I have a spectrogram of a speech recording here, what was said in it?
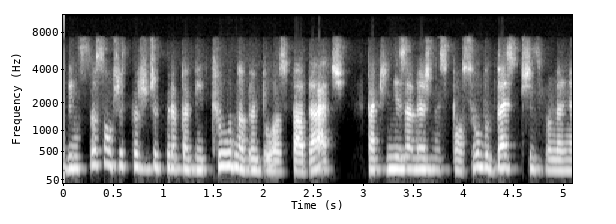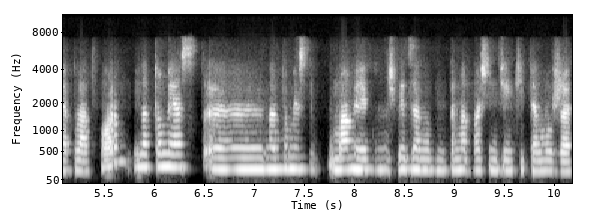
więc to są wszystko rzeczy, które pewnie trudno by było zbadać, taki niezależny sposób, bez przyzwolenia platform. Natomiast, e, natomiast mamy jakąś wiedzę na ten temat właśnie dzięki temu, że,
